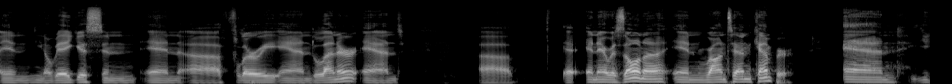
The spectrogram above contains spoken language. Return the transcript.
in you know Vegas and and uh, Fleury and Lehner and uh, in Arizona in Raanta and Kuemper and you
